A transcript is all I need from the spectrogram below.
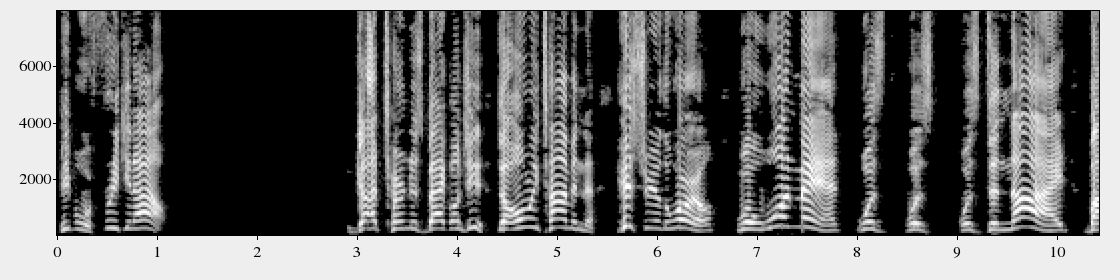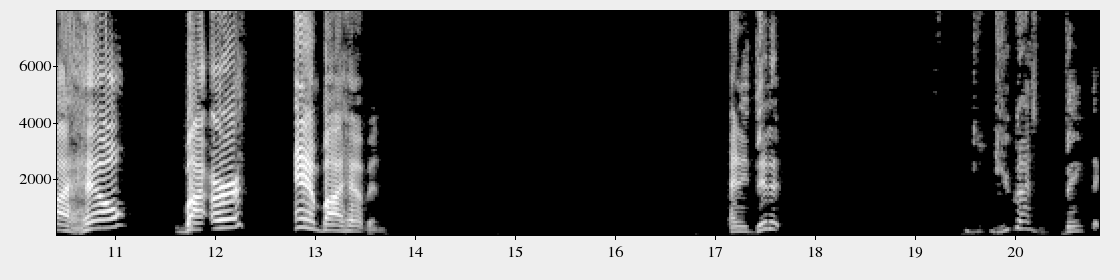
people were freaking out. God turned his back on Jesus. The only time in the history of the world where one man was was was denied by hell, by earth, and by heaven. And he did it. Do you guys think that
